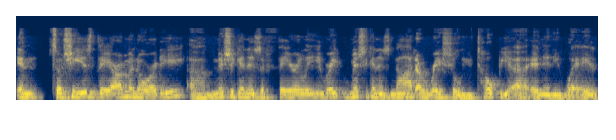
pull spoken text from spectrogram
And so she is. They are a minority. Um, Michigan is a fairly. Ra- Michigan is not a racial utopia in any way,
